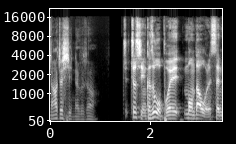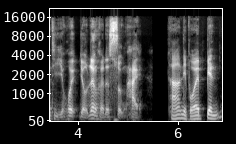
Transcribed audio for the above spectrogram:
然后就醒了，不是吗？就就醒，可是我不会梦到我的身体会有任何的损害。啊，你不会变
